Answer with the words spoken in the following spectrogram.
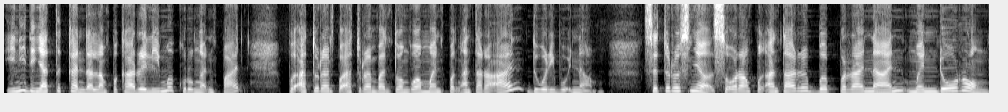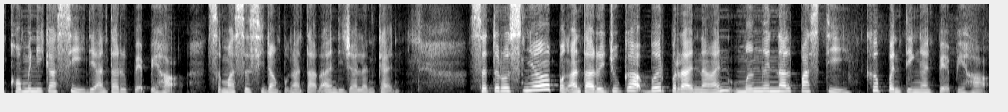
ini dinyatakan dalam perkara 5 kurungan 4 Peraturan-Peraturan Bantuan Guaman Pengantaraan 2006. Seterusnya, seorang pengantara berperanan mendorong komunikasi di antara pihak-pihak semasa sidang pengantaraan dijalankan. Seterusnya, pengantara juga berperanan mengenal pasti kepentingan pihak-pihak.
